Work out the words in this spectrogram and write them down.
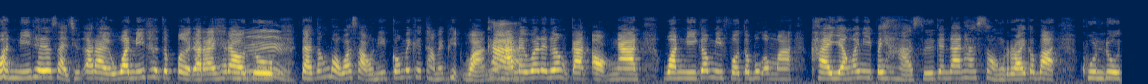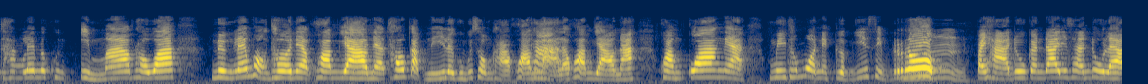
วันนี้เธอจะใส่ชุดอะไร วันนี้เธอจะเปิดอะไรให้เราดู อืมแต่ต้องบอกว่าสาวคนนี้ก็ไม่เคยทำให้ผิดหวังนะค่ะคะในว่าในเรื่องของการออกงาน วันนี้ก็มีโฟโต้บุ๊กออกมา ใครยังไม่มีไปหาซื้อกันได้นะคะ200กว่าบาท คุณดูทั้งเล่มแล้วคุณอิ่มมาก เพราะว่า หนึ่งเล่มของเธอเนี่ยความยาวเนี่ยเท่ากับนี้เลยคุณผู้ชมค่ะความหนาค่ะและความยาวนะ ความกว้างเนี่ยมีทั้งหมดเนี่ยเกือบ 20 รูป อืมไปหาดูกันได้ดิฉันดูแล้ว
